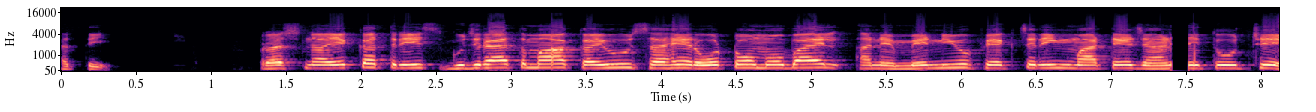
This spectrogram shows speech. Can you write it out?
હતી. પ્રશ્ન એકત્રીસ, ગુજરાતમાં કયું શહેર ઓટોમોબાઈલ અને મેન્યુફેક્ચરિંગ માટે જાણીતું છે?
